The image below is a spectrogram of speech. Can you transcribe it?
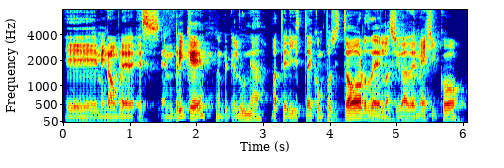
Eh, mi nombre es Enrique, Enrique Luna, baterista y compositor de la Ciudad de México.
